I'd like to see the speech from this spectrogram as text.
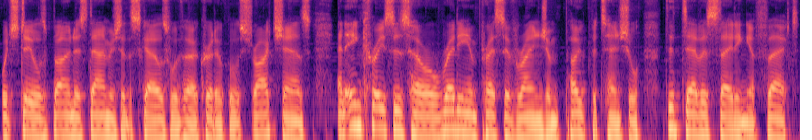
which deals bonus damage that scales with her critical strike chance and increases her already impressive range and poke potential to devastating effect.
